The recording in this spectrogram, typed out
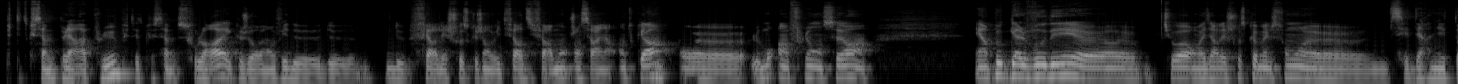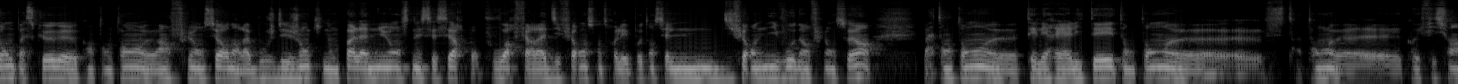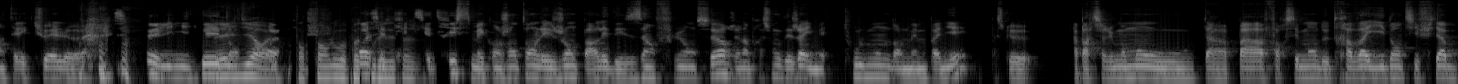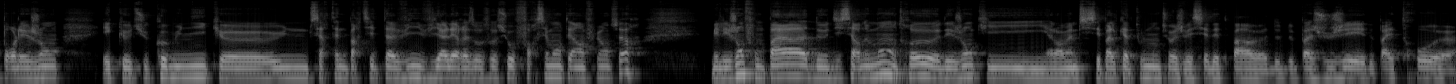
peut-être que ça me plaira plus, peut-être que ça me saoulera et que j'aurai envie de, de, de, faire les choses que j'ai envie de faire différemment. J'en sais rien. En tout cas, mm. euh, le mot influenceur est un peu galvaudé, euh, tu vois, on va dire les choses comme elles sont euh, ces derniers temps, parce que euh, quand on entend euh, influenceur dans la bouche des gens qui n'ont pas la nuance nécessaire pour pouvoir faire la différence entre les potentiels différents niveaux d'influenceurs, bah t'entends euh, télé-réalité, t'entends euh, t'entends euh, coefficient intellectuel limité, t'entends dire, t'entends l'eau pas tous les étages. C'est triste, mais quand j'entends les gens parler des influenceurs, j'ai l'impression que déjà ils mettent tout le monde dans le même panier, parce que à partir du moment où tu n'as pas forcément de travail identifiable pour les gens et que tu communiques euh, une certaine partie de ta vie via les réseaux sociaux, forcément tu es influenceur. Mais les gens font pas de discernement entre euh, des gens qui, alors même si c'est pas le cas de tout le monde, tu vois, je vais essayer d'être pas, de, de pas juger, de pas être trop, euh,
